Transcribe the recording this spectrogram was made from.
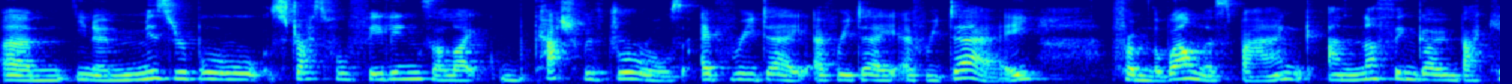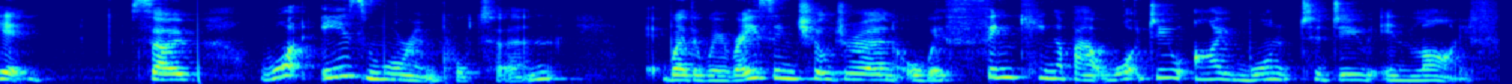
Um, you know, miserable, stressful feelings are like cash withdrawals every day, every day, every day from the wellness bank and nothing going back in. So, what is more important, whether we're raising children or we're thinking about what do I want to do in life?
